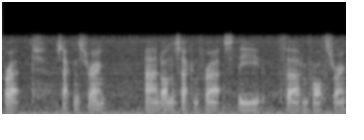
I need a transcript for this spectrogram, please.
fret, second string, and on the second fret the third and fourth string.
